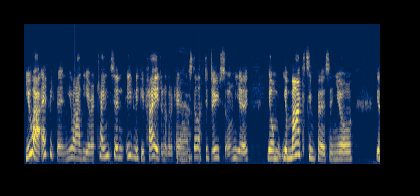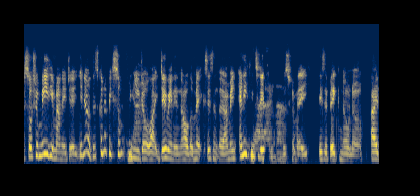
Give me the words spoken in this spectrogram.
you are everything. You are your accountant, even if you've hired another accountant, Yeah. you still have to do some. You're your your marketing person, your your social media manager. You know, there's going to be something Yeah. you don't like doing in all the mix, isn't there? I mean, anything to do Yeah, with yeah. numbers for me is a big no no. I,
